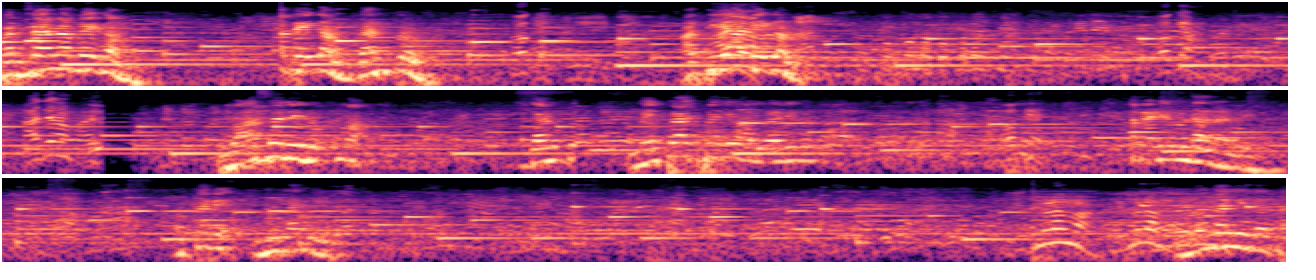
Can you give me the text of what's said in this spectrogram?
పద్మ గుడాల అప్ప ఫర్జానా బేగం బేగం గంతు అదియా బేగం వాసని రుక్మా గంతు వెంకరాజ్ పల్లి వాళ్ళు రెడీ రెడీ ఉండాలండి ఒక్కరే ముల్లంగి ముల్లంగి దత్త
